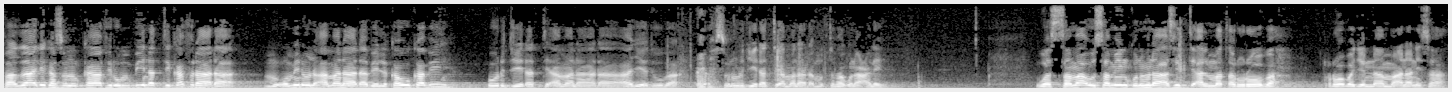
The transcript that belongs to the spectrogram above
فذلك سن كافر بينت كفرادا مؤمن أمنادا بالكوكب أرجيت أمنادا. أجي دوبا. سن أرجيت أمنادا. متفق عليه. والسماء سمين كن هنا أسدت المطر روبة. روبة جنان معنا نساء.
